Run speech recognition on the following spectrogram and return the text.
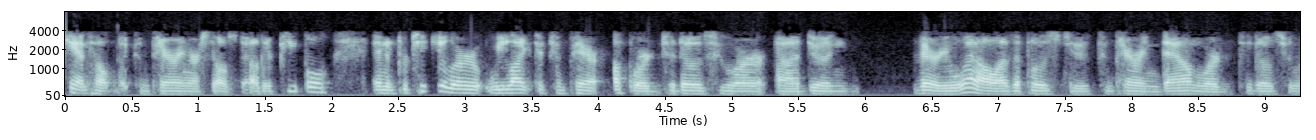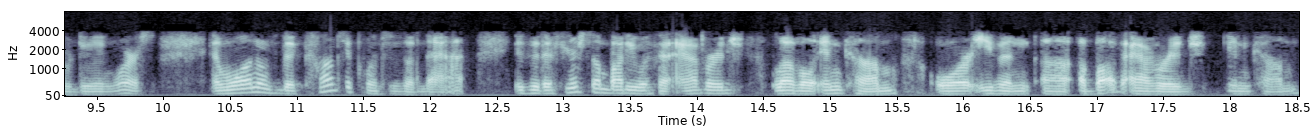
can't help but comparing ourselves to other people, and in particular, we like to compare upward to those who are uh, doing very well as opposed to comparing downward to those who are doing worse. And one of the consequences of that is that if you're somebody with an average level income or even uh, above average income,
